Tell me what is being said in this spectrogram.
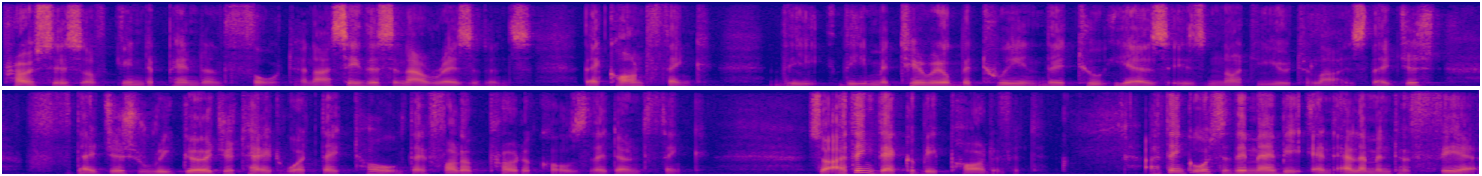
process of independent thought. And I see this in our residents. They can't think. The, the material between their two ears is not utilized. They just, they just regurgitate what they're told. They follow protocols. They don't think. So I think that could be part of it. I think also there may be an element of fear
